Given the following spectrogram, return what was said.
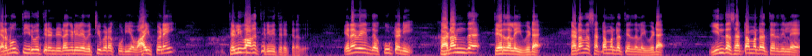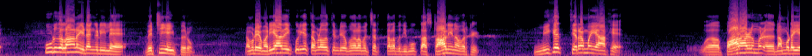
இருநூத்தி இருபத்தி ரெண்டு இடங்களிலே வெற்றி பெறக்கூடிய வாய்ப்பினை தெளிவாக தெரிவித்திருக்கிறது. எனவே இந்த கூட்டணி கடந்த தேர்தலை விட கடந்த சட்டமன்ற தேர்தலை விட இந்த சட்டமன்ற தேர்தலில் கூடுதலான இடங்களிலே வெற்றியை பெறும். நம்முடைய மரியாதைக்குரிய தமிழகத்தினுடைய முதலமைச்சர் தளபதி மு க ஸ்டாலின் அவர்கள் மிக திறமையாக பாராளுமன்ற நம்முடைய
